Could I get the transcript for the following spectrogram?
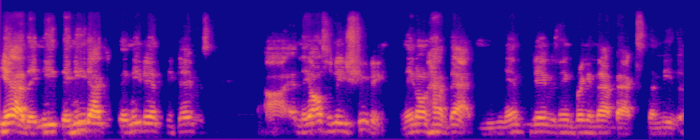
yeah, they need, they need, they need Anthony Davis. Uh, and they also need shooting. They don't have that. Anthony Davis ain't bringing that back to them either.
